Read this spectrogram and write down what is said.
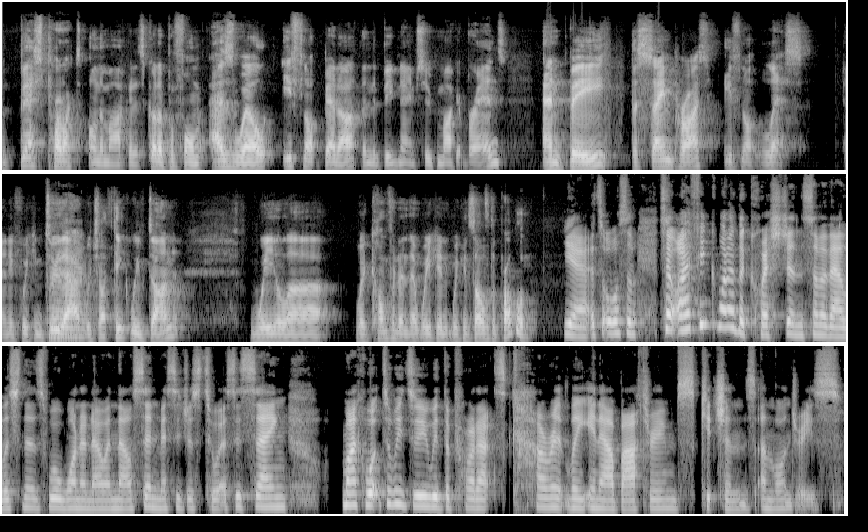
the best product on the market. It's got to perform as well, if not better, than the big name supermarket brands, and B, the same price, if not less. And if we can do Brilliant. that, which I think we've done, we'll uh, we're confident that we can we can solve the problem. Yeah, it's awesome. So I think one of the questions some of our listeners will want to know, and they'll send messages to us, is saying, Mike, what do we do with the products currently in our bathrooms, kitchens, and laundries?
